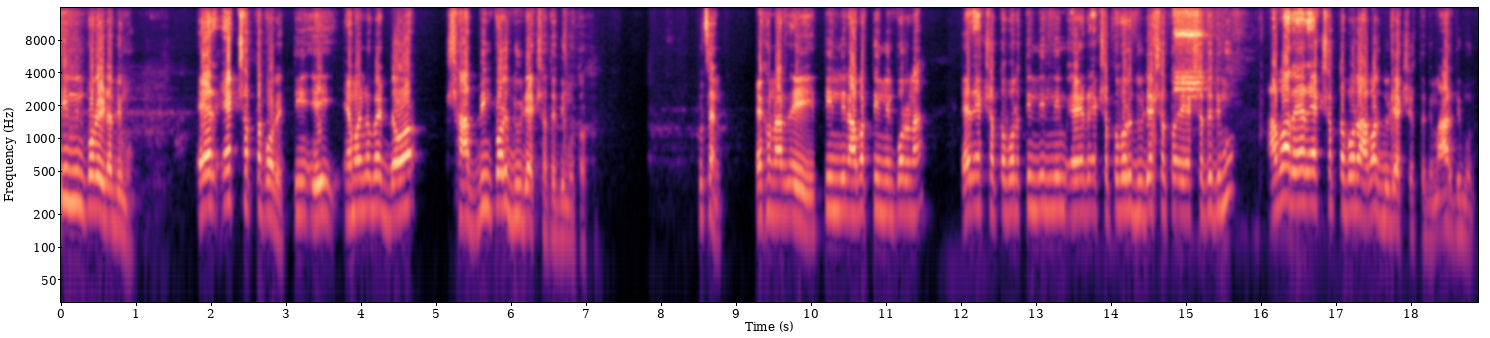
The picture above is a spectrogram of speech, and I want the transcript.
তিন দিন পরে এটা দিমু। এর এক সপ্তাহ পরে এই অ্যামাইনোভ্যাট দেওয়ার সাত দিন পরে দুইটা একসাথে দিমু তখন। বুঝছেন? এখন আর এই তিন দিন আবার তিন দিন পরে না, এর এক সপ্তাহ পরে তিন দিন দিম এর এক সপ্তাহ পরে দুইটা এক সপ্তাহ একসাথে দিমু, আবার এর এক সপ্তাহ পরে আবার দুইটা একসাথে দিমু, আর দিব না।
